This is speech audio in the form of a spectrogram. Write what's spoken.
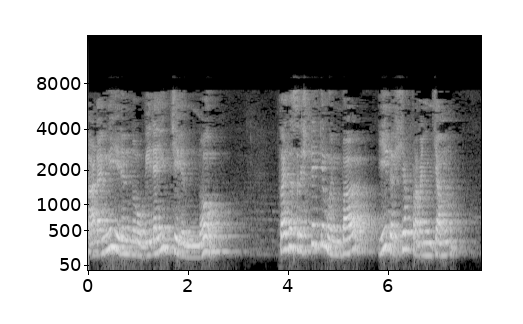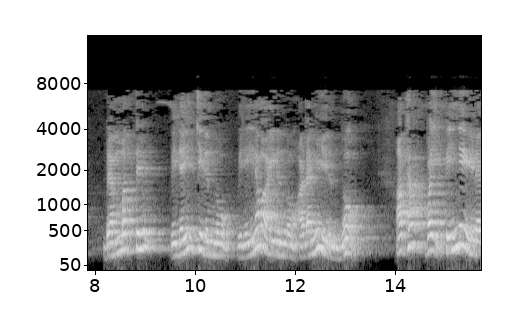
അടങ്ങിയിരുന്നു വിലയിച്ചിരുന്നു. അതായത് സൃഷ്ടിക്ക് മുൻപ് ഈ ദൃശ്യപ്രപഞ്ചം ബ്രഹ്മത്തിൽ വിലയിച്ചിരുന്നു വിലീനമായിരുന്നു അടങ്ങിയിരുന്നു. അഥ വൈ പിന്നീട്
